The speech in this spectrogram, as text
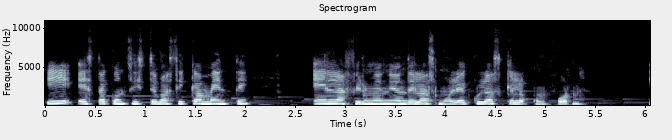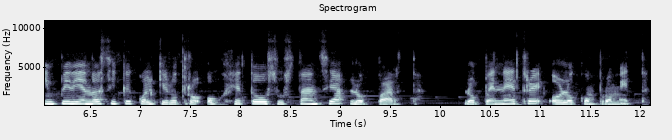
y esta consiste básicamente en la firme unión de las moléculas que lo conforman, impidiendo así que cualquier otro objeto o sustancia lo parta lo penetre o lo comprometa.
